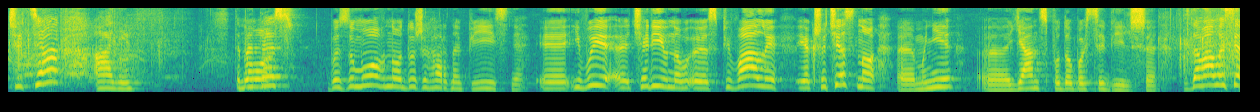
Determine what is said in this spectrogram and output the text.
почуття. Ані, тебе Ну, теж? Безумовно, дуже гарна пісня. Е, і ви е, чарівно е, співали. Якщо чесно, е, мені е, Ян сподобався більше. Здавалося,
